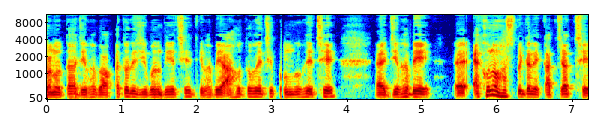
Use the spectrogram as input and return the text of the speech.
জনতা যেভাবে অকাতরে জীবন দিয়েছে, যেভাবে আহত হয়েছে, পঙ্গু হয়েছে যেভাবে এখনও হসপিটালে কাতরাচ্ছে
